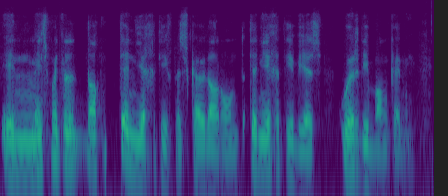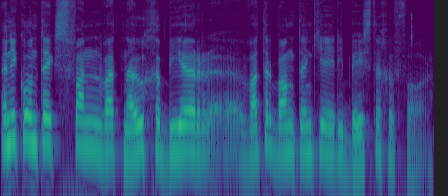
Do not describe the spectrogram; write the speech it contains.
en mense moet hulle dalk te negatief beskou daaroond, te negatief wees oor die banke nie. In die konteks van wat nou gebeur, eh, watter bank dink jy het die beste gevaar?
